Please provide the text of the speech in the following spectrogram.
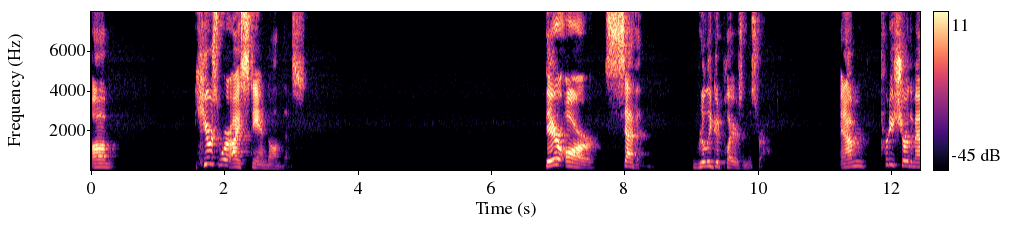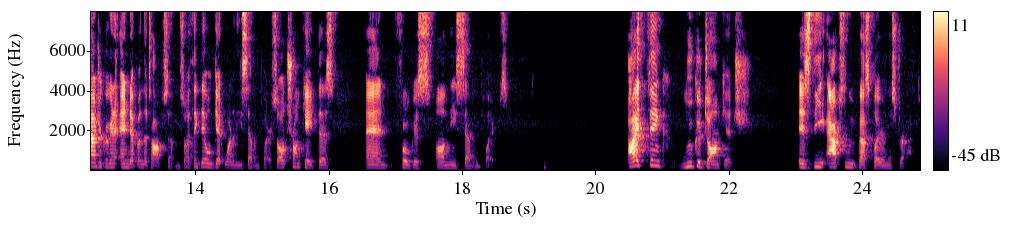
Um, here's where I stand on this. There are seven really good players in this draft. And I'm pretty sure the Magic are going to end up in the top seven. So I think they will get one of these seven players. So I'll truncate this and focus on these seven players. I think Luka Doncic is the absolute best player in this draft.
